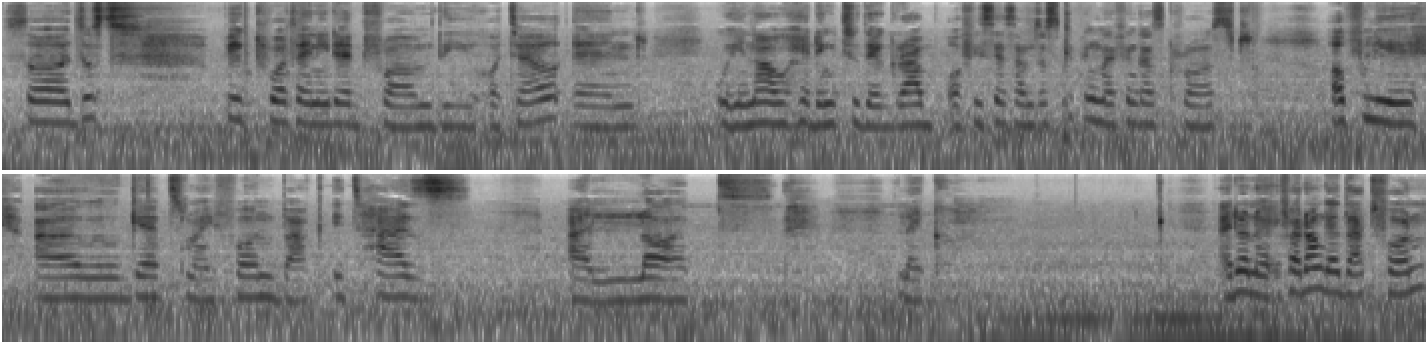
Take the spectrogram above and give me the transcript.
So I just picked what I needed from the hotel and we're now heading to the grab offices. I'm just keeping my fingers crossed. Hopefully I will get my phone back. It has a lot like I don't know if I don't get that phone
